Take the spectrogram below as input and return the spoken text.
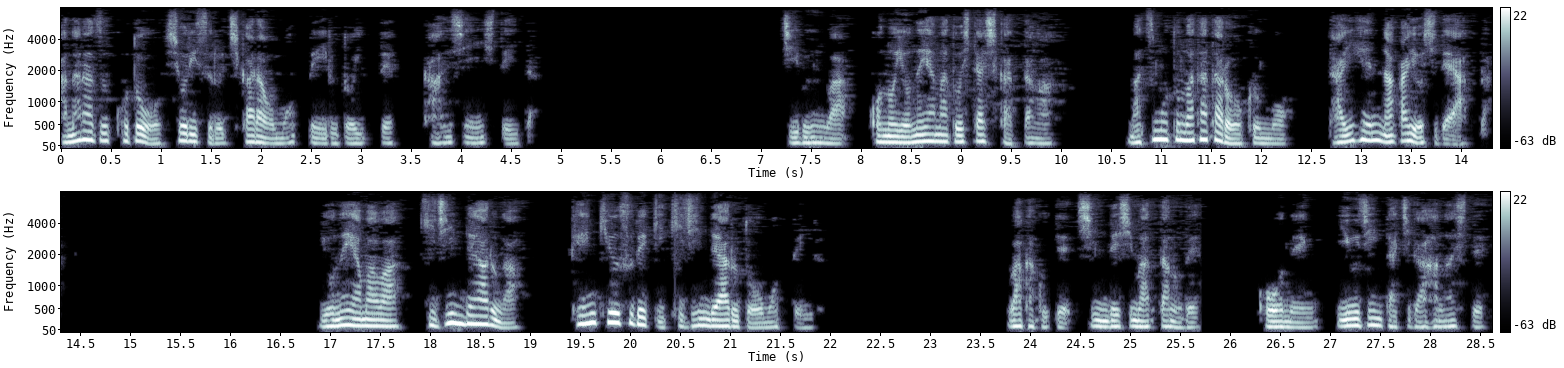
必ずことを処理する力を持っていると言って感心していた。自分はこの米山と親しかったが、松本又太郎くんも大変仲良しであった。米山は奇人であるが、研究すべき奇人であると思っている。若くて死んでしまったので、後年友人たちが話して、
